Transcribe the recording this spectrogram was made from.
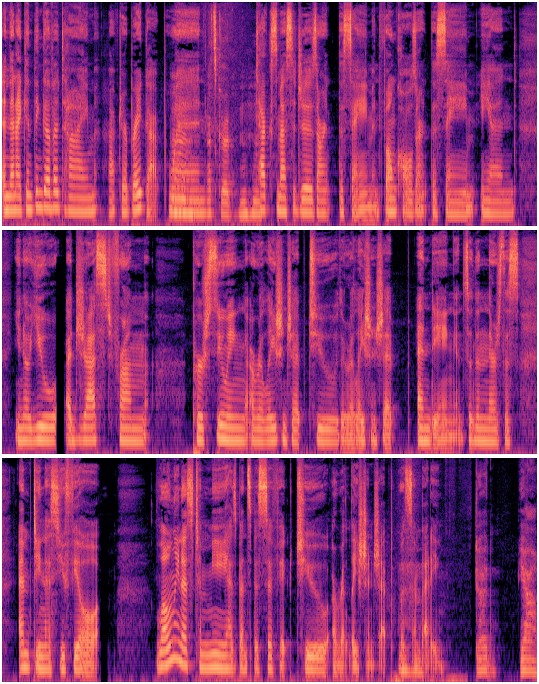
And then I can think of a time after a breakup mm, when mm, that's good. Mm-hmm. Text messages aren't the same and phone calls aren't the same and you know, you adjust from pursuing a relationship to the relationship ending. And so then there's this emptiness you feel. Loneliness to me has been specific to a relationship with mm-hmm. somebody. Good. Yeah.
